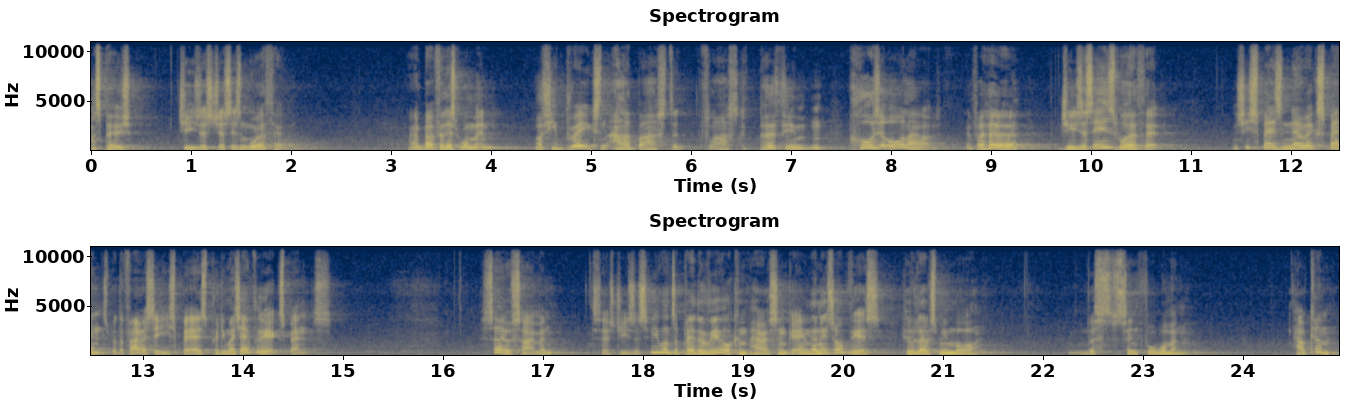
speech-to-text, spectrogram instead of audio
I suppose Jesus just isn't worth it. Uh, but for this woman, well, she breaks an alabaster flask of perfume and pours it all out. And for her, Jesus is worth it. And she spares no expense, but the Pharisee spares pretty much every expense. So, Simon, says Jesus. If you want to play the real comparison game, then it's obvious who loves me more. This sinful woman. How come?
